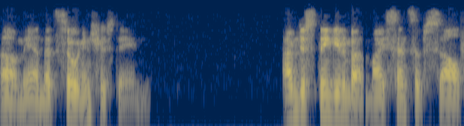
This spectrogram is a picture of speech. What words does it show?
Oh man, that's so interesting. I'm just thinking about my sense of self.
